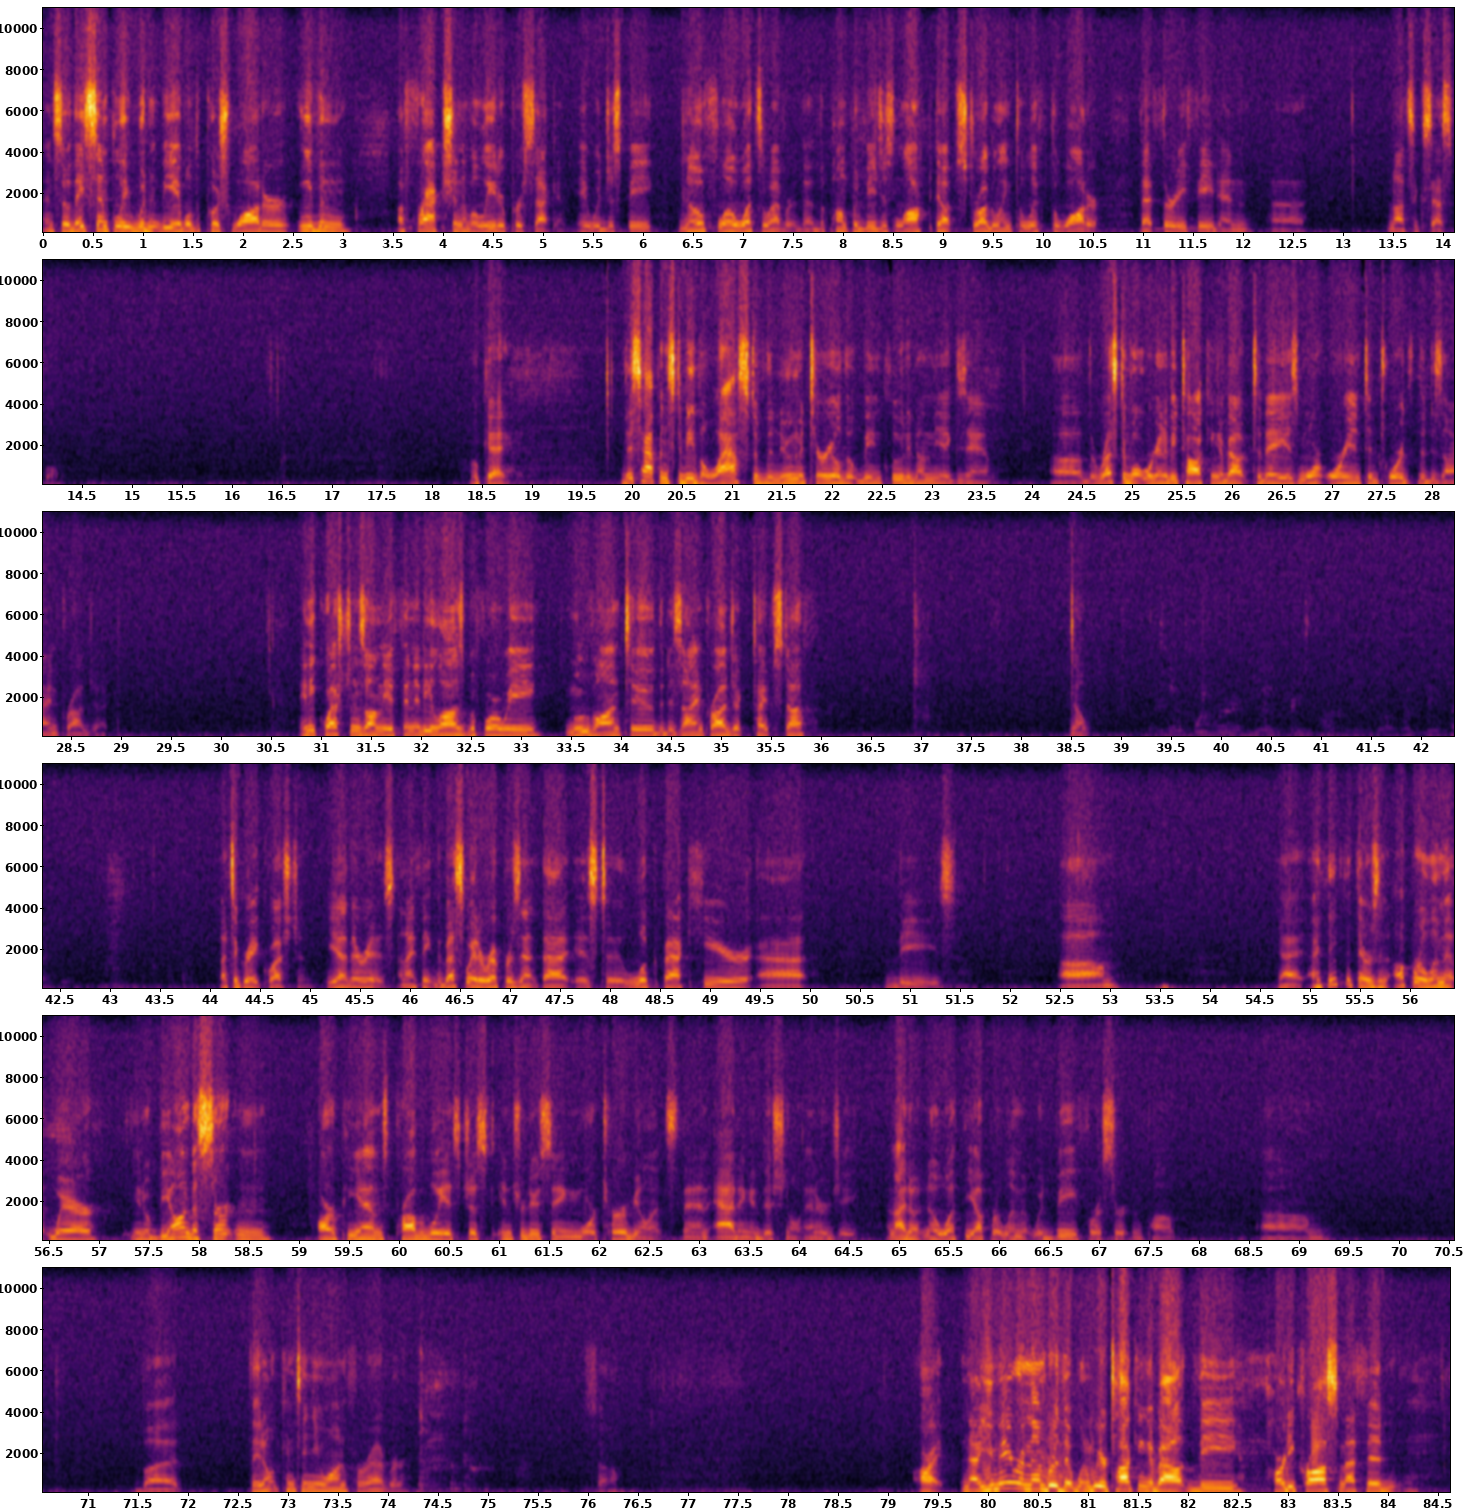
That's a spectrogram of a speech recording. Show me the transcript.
And so they simply wouldn't be able to push water even a fraction of a liter per second. It would just be no flow whatsoever. The, the pump would be just locked up, struggling to lift the water that 30 feet and uh, not successful. Okay. This happens to be the last of the new material that will be included on the exam. Uh, the rest of what we're going to be talking about today is more oriented towards the design project. Any questions on the affinity laws before we move on to the design project type stuff? No? That's a great question. Yeah, there is. And I think the best way to represent that is to look back here at these. Um, yeah, I think that there's an upper limit where, you know, beyond a certain RPMs, probably it's just introducing more turbulence than adding additional energy. And I don't know what the upper limit would be for a certain pump. Um, but they don't continue on forever. So, all right. Now you may remember that when we were talking about the Hardy-Cross method,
